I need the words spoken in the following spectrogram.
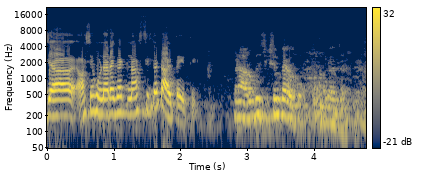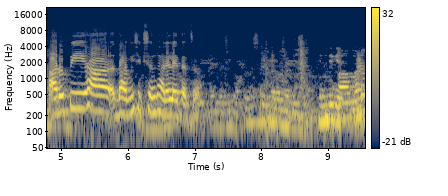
ज्या अशा होणाऱ्या घटना असतील त्या टाळता येतील पण आरोपी शिक्षण काय होतं आरोपी हा दहावी शिक्षण झालेलं आहे त्याचं. हिंदी मॅडम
